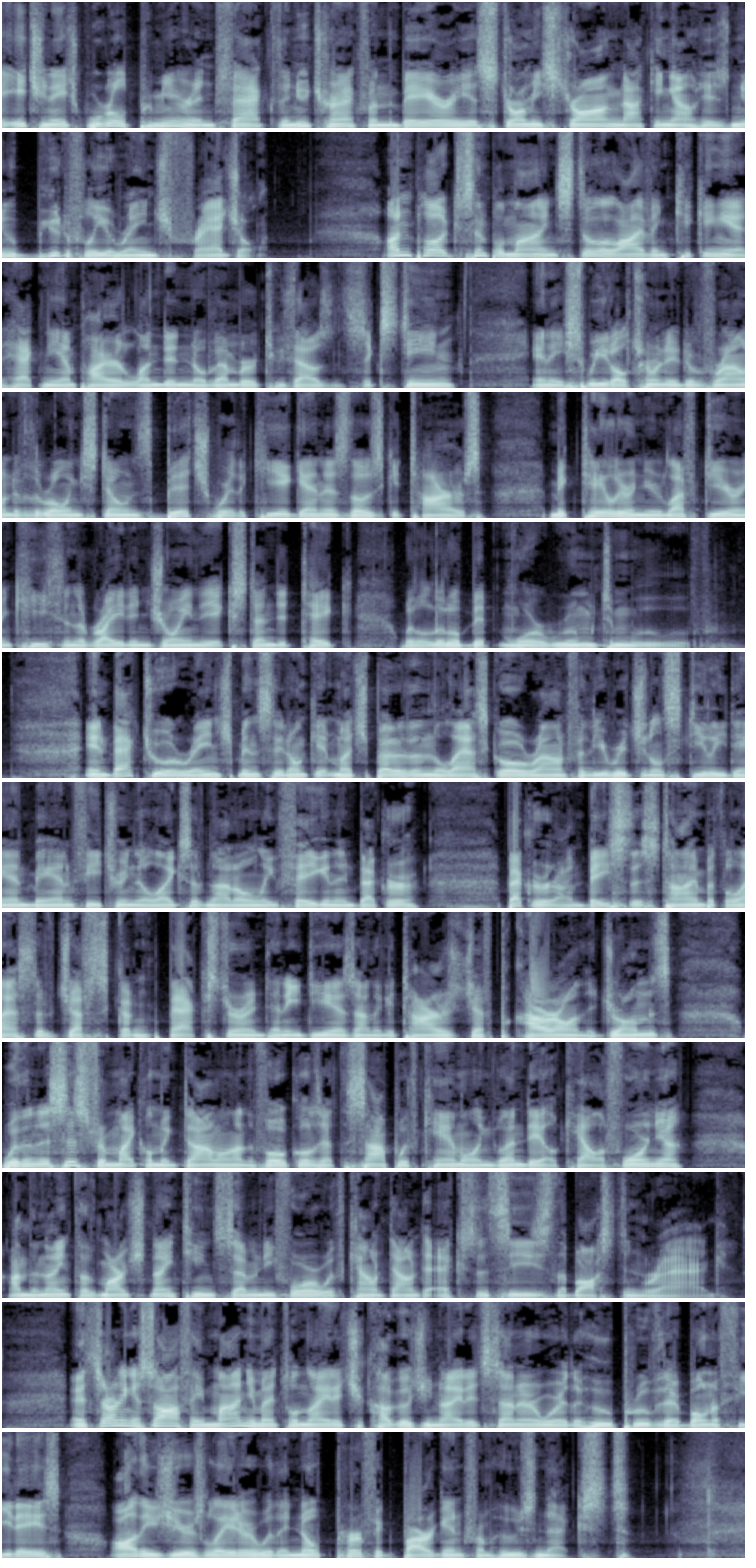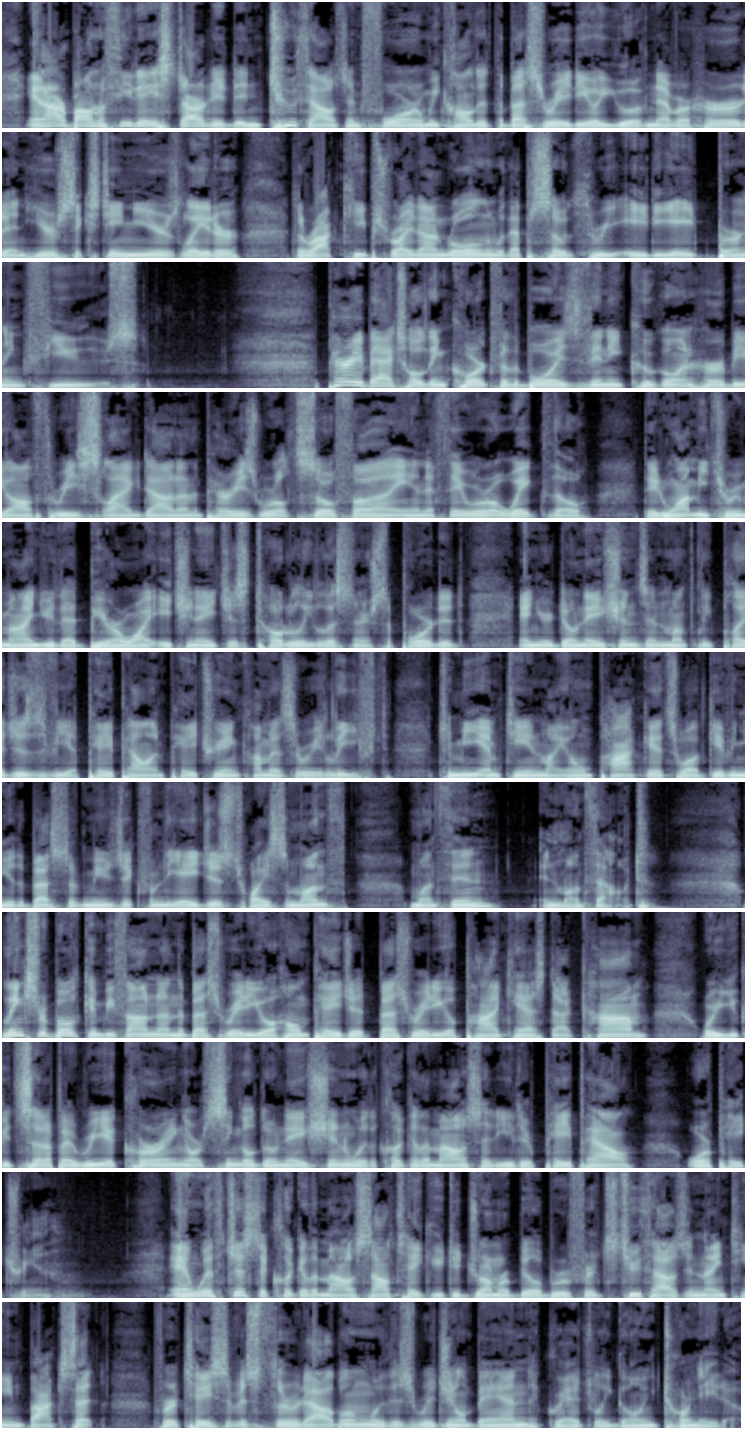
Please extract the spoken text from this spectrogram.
H&H world premiere. In fact, the new track from the Bay Area is Stormy Strong, knocking out his new beautifully arranged Fragile. Unplugged Simple Minds still alive and kicking at Hackney Empire, London, November 2016. And a sweet alternative round of the Rolling Stones' Bitch, where the key again is those guitars. Mick Taylor in your left ear and Keith in the right enjoying the extended take with a little bit more room to move. And back to arrangements, they don't get much better than the last go around for the original Steely Dan band featuring the likes of not only Fagen and Becker, Becker on bass this time, but the last of Jeff Skunk Baxter and Denny Dias on the guitars, Jeff Porcaro on the drums, with an assist from Michael McDonald on the vocals at the Sopwith Camel in Glendale, California, on the 9th of March 1974 with Countdown to Ecstasies, the Boston Rag. And starting us off, a monumental night at Chicago's United Center where The Who proved their bona fides all these years later with a no perfect bargain from Who's Next. And our bona fides started in 2004, and we called it the best radio you have never heard. And here, 16 years later, the rock keeps right on rolling with episode 388, Burning Fuse. Perry Back's holding court for the boys, Vinny, Kuko, and Herbie, all three slagged out on the Perry's World sofa, and if they were awake, though, They'd want me to remind you that BRYHNH is totally listener supported, and your donations and monthly pledges via PayPal and Patreon come as a relief to me emptying my own pockets while giving you the best of music from the ages twice a month, month in and month out. Links for both can be found on the Best Radio homepage at bestradiopodcast.com, where you could set up a reoccurring or single donation with a click of the mouse at either PayPal or Patreon. And with just a click of the mouse, I'll take you to drummer Bill Bruford's 2019 box set for a taste of his third album with his original band, Gradually Going Tornado.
